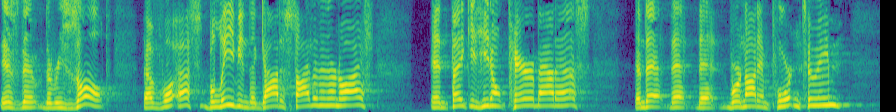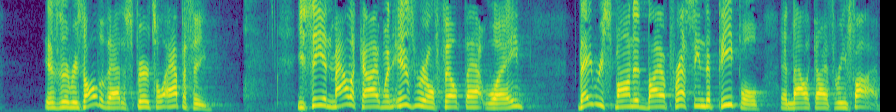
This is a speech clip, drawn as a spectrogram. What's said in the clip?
is that the result of us believing that God is silent in our life and thinking He don't care about us and that that that we're not important to Him is the result of that is spiritual apathy. You see, in Malachi, when Israel felt that way, they responded by oppressing the people in Malachi 3 5.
